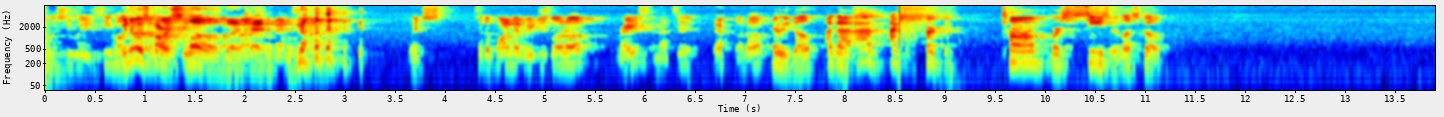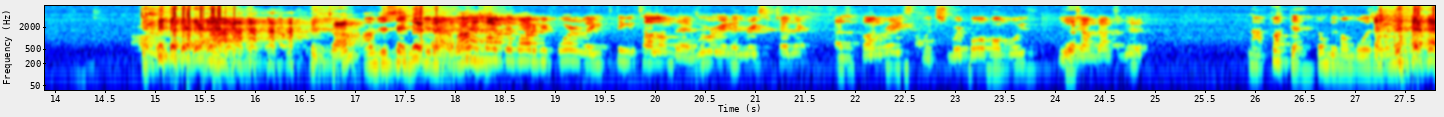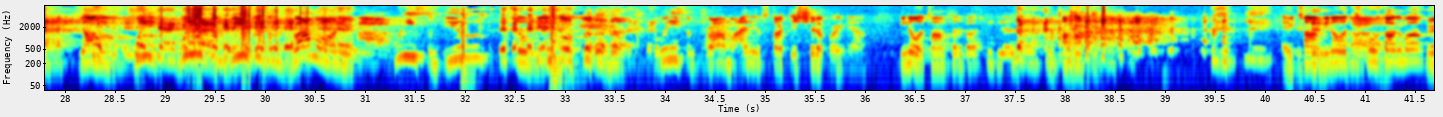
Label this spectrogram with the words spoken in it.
Yeah, which he was, he We know his hosted car's slow, some but hey. No. which to the point that we just load up, race, and that's it. Yeah. Load up. Here we go. I got I, I got perfect. Tom versus Caesar. Let's go. Tom? I'm just setting shit out. we I'm had just- talked about it before. Like, you think we tell them that we were gonna race each other as a fun race, which we're both homeboys, Yeah. which I'm down to do it. Nah, fuck that. Don't be homeboys. man. Y'all need fuck we, that we need some beef and some drama on here. We need some views. So people, we need some drama. I need to start this shit up right now. You know what Tom said about you the other day? hey Tom, you know what this Uh, fool's talking about?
